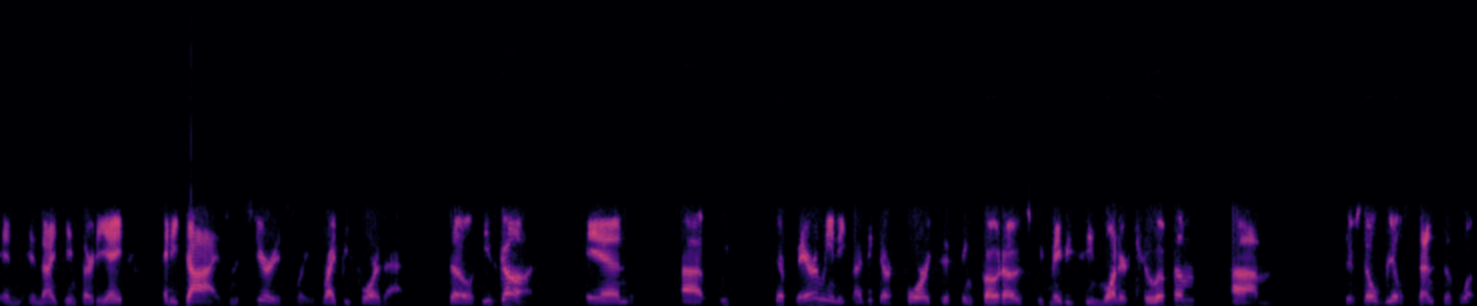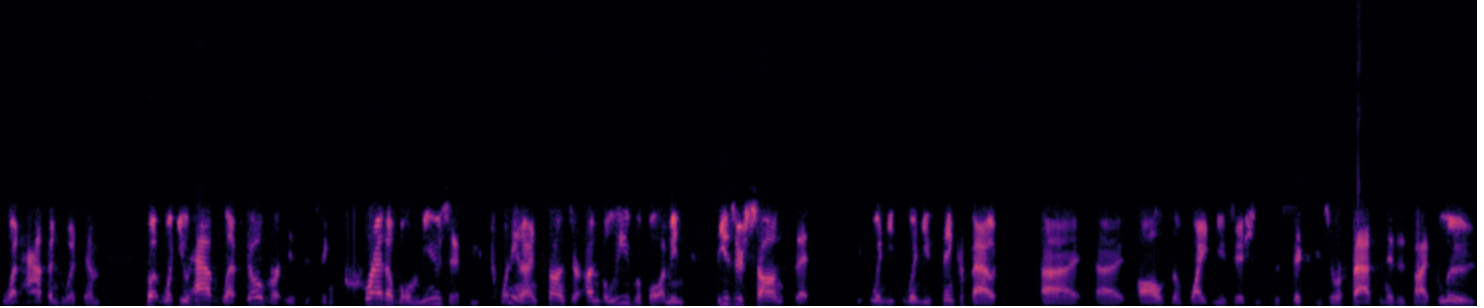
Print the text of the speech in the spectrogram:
in, in 1938. And he dies mysteriously right before that. So he's gone. And uh, we they're barely any. I think there are four existing photos. We've maybe seen one or two of them. Um, there's no real sense of what what happened with him. But what you have left over is this incredible music. These 29 songs are unbelievable. I mean, these are songs that when you when you think about uh, uh, all the white musicians in the 60s who were fascinated by blues,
